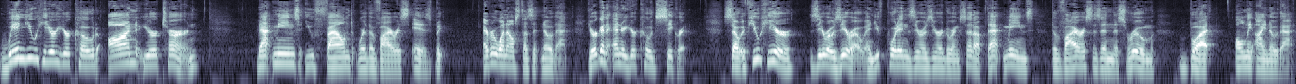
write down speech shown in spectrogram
When you hear your code on your turn, that means you found where the virus is, but everyone else doesn't know that. You're going to enter your code secret. So if you hear 00 and you've put in 00 during setup, that means the virus is in this room, but only I know that.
